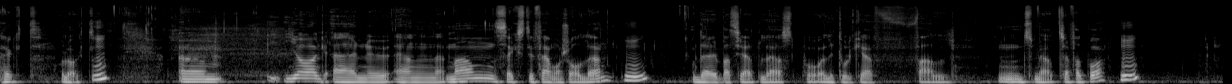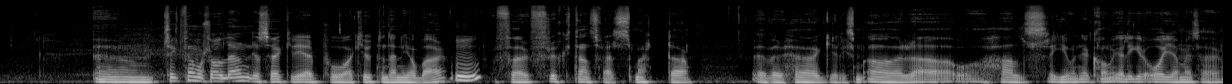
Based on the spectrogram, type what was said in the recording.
högt och lågt. Mm. Ehm, jag är nu en man, 65-årsåldern. Mm. Och det här är baserat löst på lite olika fall mm, som jag har träffat på. Mm. Um, 65-årsåldern, jag söker er på akuten där ni jobbar Mm. för fruktansvärd smärta över höger liksom, öra och halsregion. Jag, kommer, jag ligger och ojar mig så här.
